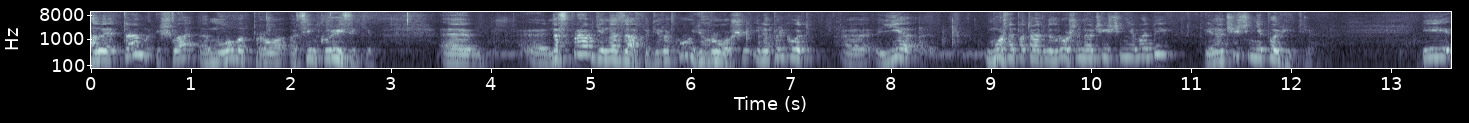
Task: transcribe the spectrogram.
але там йшла мова про оцінку ризиків. Е, е, Насправді на заході рахують гроші, і, наприклад, е, є, можна потратити гроші на очищення води і на очищення повітря. І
